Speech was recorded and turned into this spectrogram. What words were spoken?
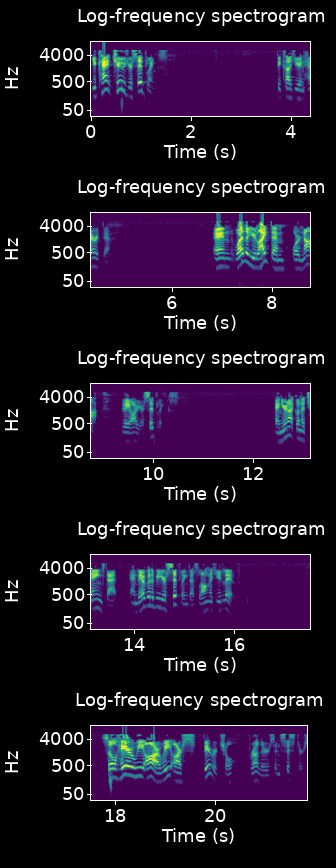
You can't choose your siblings because you inherit them. And whether you like them or not, they are your siblings. And you're not going to change that. And they're going to be your siblings as long as you live. So here we are. We are spiritual brothers and sisters.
